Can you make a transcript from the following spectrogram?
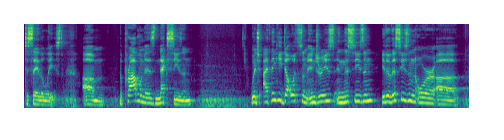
to say the least. Um, the problem is next season, which I think he dealt with some injuries in this season, either this season or uh,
